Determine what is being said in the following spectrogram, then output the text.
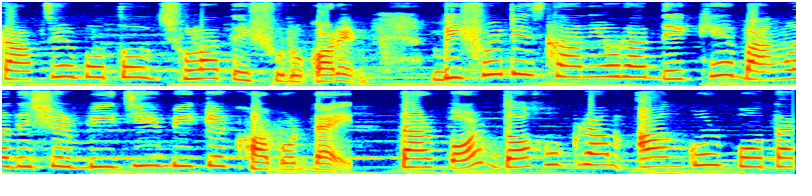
কাঁচের বোতল ঝোলাতে শুরু করেন। বিষয়টি স্থানীয়রা দেখে বাংলাদেশের বিজিবিকে খবর দেয়। তারপর দহগ্রাম আঙ্গুর পোতা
